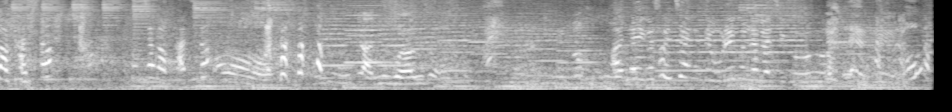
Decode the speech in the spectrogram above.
혼자만 봤어? 혼자만 봤어? 어. 오지 않는 거야. 그래서 아, 나 이거 설치하는데 오래 걸려가지고. 어?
